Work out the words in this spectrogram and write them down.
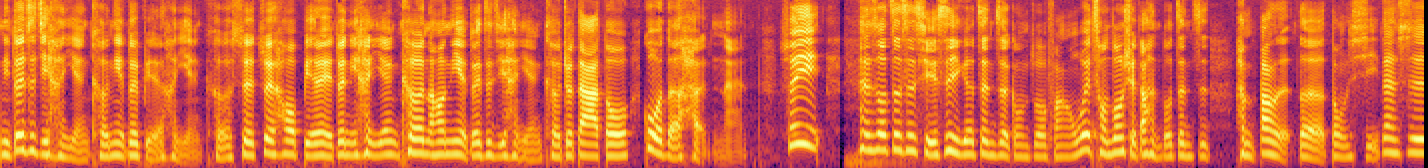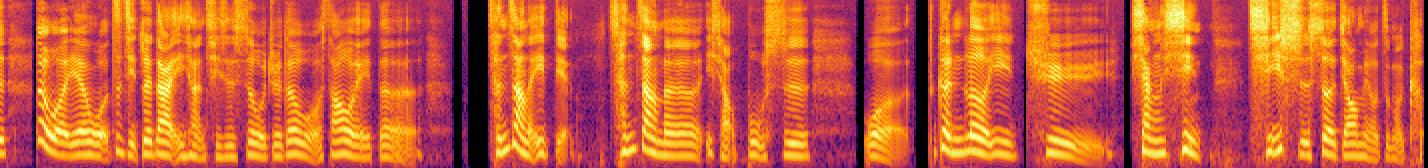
你对自己很严苛，你也对别人很严苛，所以最后别人也对你很严苛，然后你也对自己很严苛，就大家都过得很难。所以说这次其实是一个政治工作坊，我也从中学到很多政治很棒的东西。但是对我而言，我自己最大的影响其实是我觉得我稍微的成长了一点，成长了一小步，是我更乐意去相信。其实社交没有这么可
